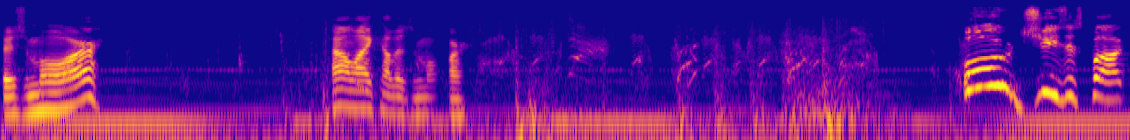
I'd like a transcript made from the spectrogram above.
There's more? I don't like how there's more. Oh, Jesus fuck!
